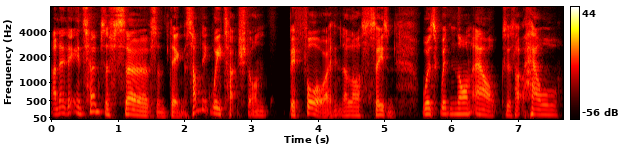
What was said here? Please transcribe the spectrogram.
and I think in terms of serves and things, something we touched on before, I think the last season was with non-alcs. It's like how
